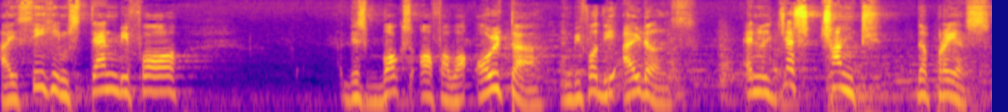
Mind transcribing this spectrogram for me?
I see him stand before this box of our altar and before the idols and he'll just chant the prayers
